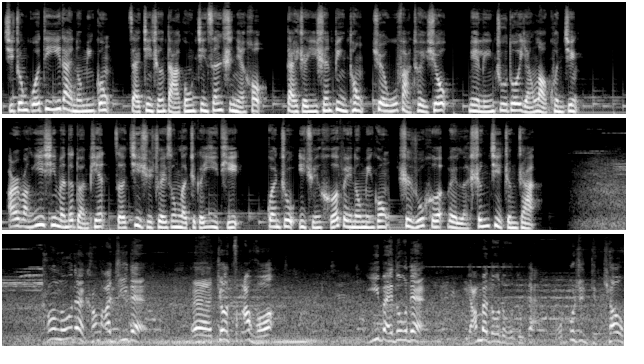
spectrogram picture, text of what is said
即中国第一代农民工在进城打工近三十年后，带着一身病痛却无法退休，面临诸多养老困境。而网易新闻的短片则继续追踪了这个议题，关注一群合肥农民工是如何为了生计挣扎。扛楼的、扛垃圾的，呃，叫杂活，一百多的、两百多的我都干，我不是挑活。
